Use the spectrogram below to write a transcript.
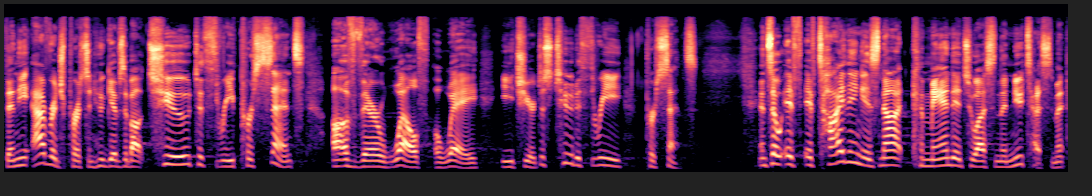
than the average person who gives about 2 to 3% of their wealth away each year, just 2 to 3%. And so, if, if tithing is not commanded to us in the New Testament,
